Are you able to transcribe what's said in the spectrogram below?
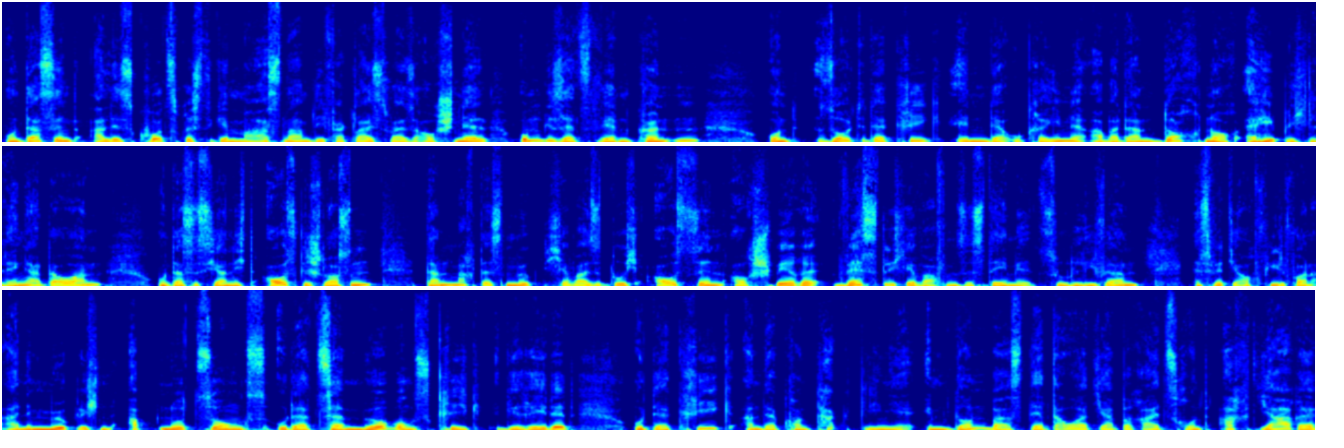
Und das sind alles kurzfristige Maßnahmen, die vergleichsweise auch schnell umgesetzt werden könnten. Und sollte der Krieg in der Ukraine aber dann doch noch erheblich länger dauern, und das ist ja nicht ausgeschlossen, dann macht es möglicherweise durchaus Sinn, auch schwere westliche Waffensysteme zu liefern. Es wird ja auch viel von einem möglichen Abnutzungs- oder Zermürbungskrieg geredet. Und der Krieg an der Kontaktlinie im Donbass, der dauert ja bereits rund acht Jahre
